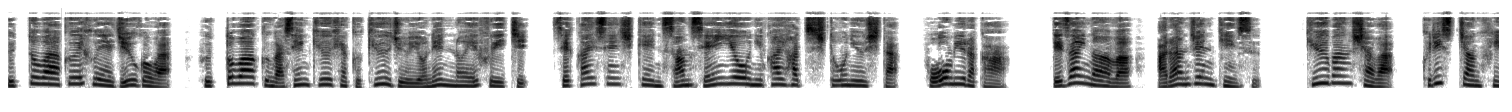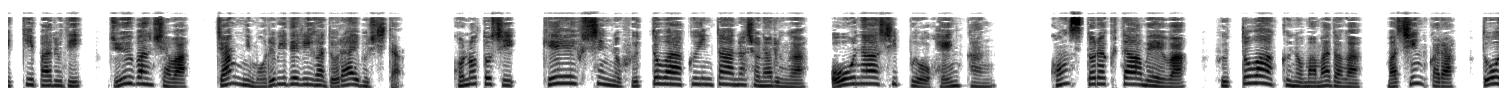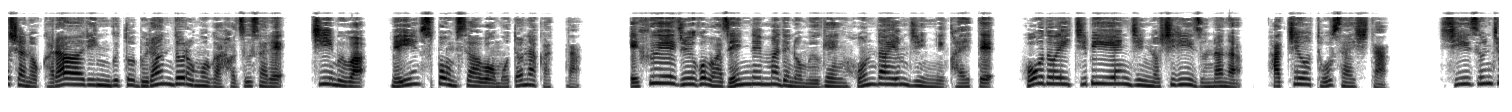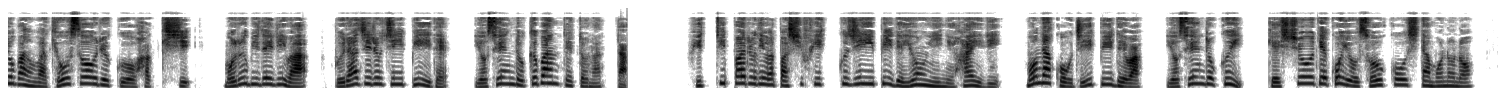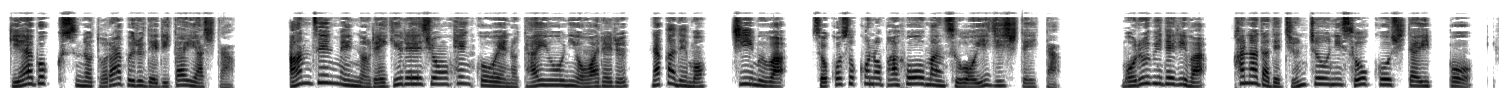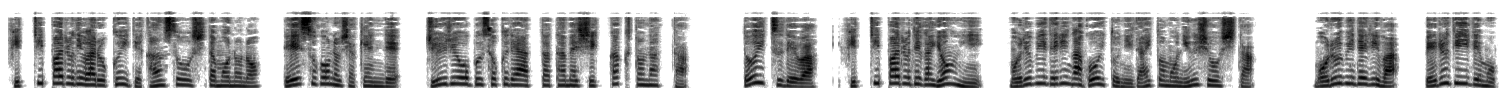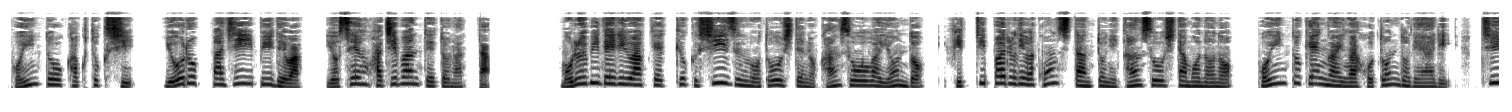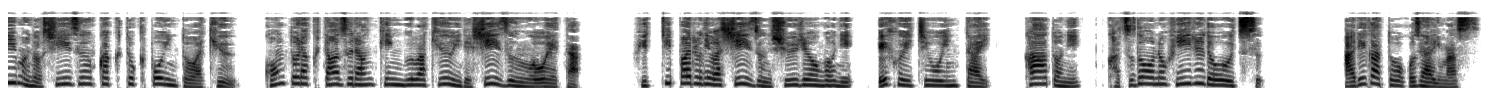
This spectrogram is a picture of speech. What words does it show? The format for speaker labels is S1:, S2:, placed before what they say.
S1: フットワーク FA15 は、フットワークが1994年の F1 世界選手権参戦用に開発し投入したフォーミュラカー。デザイナーはアラン・ジェンキンス。9番車はクリスチャン・フィッティパルディ。10番車はジャンニ・モルビデリがドライブした。この年、KFC のフットワークインターナショナルがオーナーシップを返還。コンストラクター名はフットワークのままだが、マシンから同社のカラーリングとブランドロゴが外され、チームはメインスポンサーを持たなかった。FA15 は前年までの無限ホンダエンジンに変えて、フォード HB エンジンのシリーズ7、8を搭載した。シーズン序盤は競争力を発揮し、モルビデリはブラジル GP で予選6番手となった。フィッティパルディはパシフィック GP で4位に入り、モナコ GP では予選6位、決勝で5位を走行したものの、ギアボックスのトラブルでリタイアした。安全面のレギュレーション変更への対応に追われる中でも、チームはそこそこのパフォーマンスを維持していた。モルビデリはカナダで順調に走行した一方、フィッティパルディは6位で完走したものの、レース後の車検で重量不足であったため失格となった。ドイツではフィッティパルディが4位、モルビデリが5位と2台とも入賞した。モルビデリはベルギーでもポイントを獲得し、ヨーロッパ GP では予選8番手となった。モルビデリは結局シーズンを通しての完走は4度、フィッティパルディはコンスタントに完走したものの、ポイント圏外がほとんどであり、チームのシーズン獲得ポイントは9、コントラクターズランキングは9位でシーズンを終えた。フィッティパルディはシーズン終了後に F1 を引退、カートに活動のフィールドを移す。ありがとうございます。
